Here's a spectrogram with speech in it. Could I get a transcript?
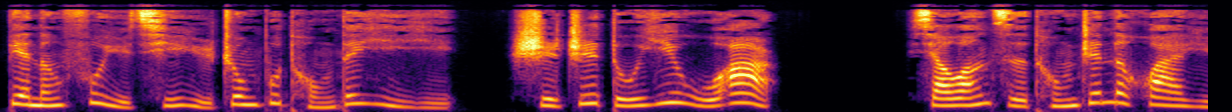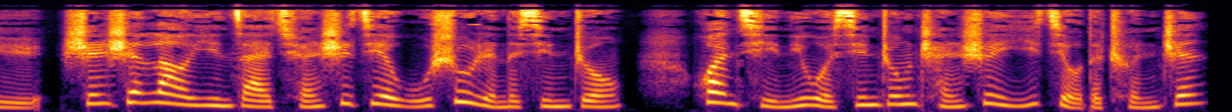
便能赋予其与众不同的意义，使之独一无二。”小王子童真的话语深深烙印在全世界无数人的心中，唤起你我心中沉睡已久的纯真。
